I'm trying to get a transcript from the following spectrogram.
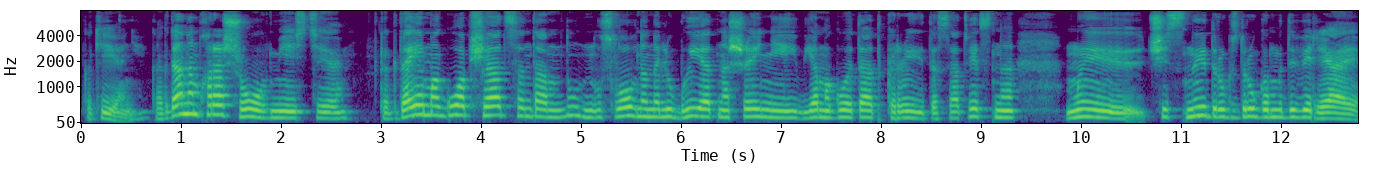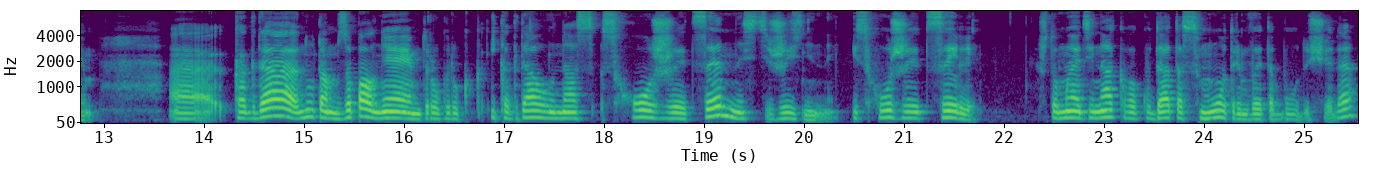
какие они? Когда нам хорошо вместе, когда я могу общаться там, ну, условно, на любые отношения, я могу это открыто, соответственно, мы честны друг с другом и доверяем. А, когда, ну, там, заполняем друг друга, и когда у нас схожие ценности жизненные и схожие цели, что мы одинаково куда-то смотрим в это будущее, да?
